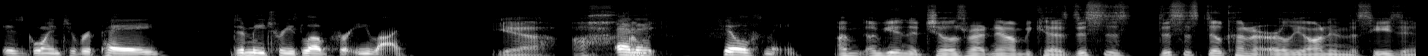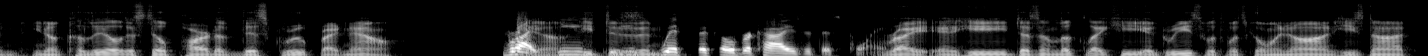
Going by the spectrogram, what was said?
is going to repay Demetri's love for Eli. yeah. And I'm- it kills me. I'm I'm getting the chills right now because this is this is still kind of early on in the season. You know, Khalil is still part of this group right now. Right. Yeah, he's, he doesn't- with the Cobra Kai's at this point. Right, and he doesn't look like he agrees with what's going on. He's not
